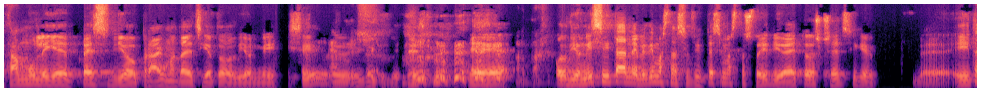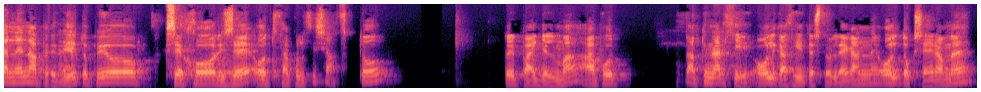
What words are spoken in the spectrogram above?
θα μου έλεγε πες δύο πράγματα έτσι για το Διονύση. Ε, ε, ο Διονύση ήταν, επειδή ήμασταν συμφιλητές, ήμασταν στο ίδιο έτος, έτσι, και, ήταν ένα παιδί το οποίο ξεχώριζε ότι θα ακολουθήσει αυτό το επάγγελμα από από την αρχή. Όλοι οι καθηγητές το λέγανε, όλοι το ξέραμε.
